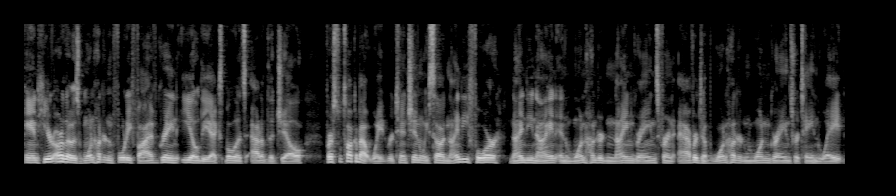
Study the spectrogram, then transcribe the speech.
And here are those 145 grain ELDX bullets out of the gel. First, we'll talk about weight retention. We saw 94, 99, and 109 grains for an average of 101 grains retained weight.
